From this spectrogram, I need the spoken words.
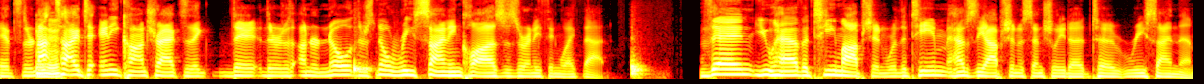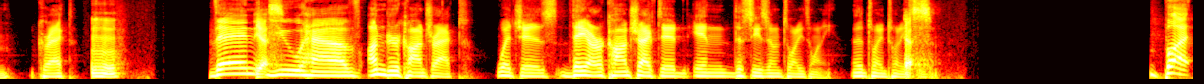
It's they're not Mhm. tied to any contract. They they they're under no there's no re-signing clauses or anything like that. Then you have a team option where the team has the option essentially to to re-sign them, correct? Mm-hmm. Then Yes. you have under contract, which is they are contracted in the season of 2020, in the 2020 Yes. season. But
